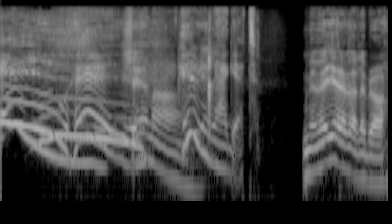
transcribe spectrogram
Hej! Hej! Tjena! Hur är läget? Med mig är det väldigt bra.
